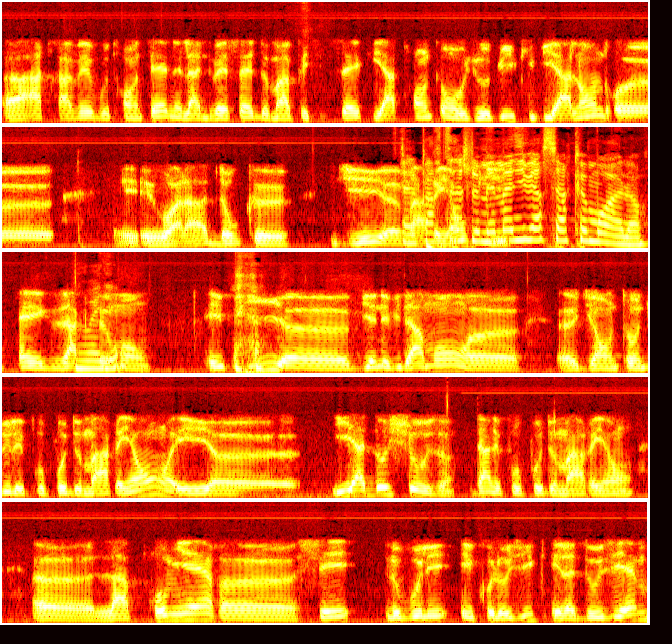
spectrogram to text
à travers votre antenne l'anniversaire de ma petite sœur qui a 30 ans aujourd'hui, qui vit à Londres. Et, et, voilà, donc Dieu, Elle partage le même anniversaire que moi alors. Exactement. Et puis, euh, bien évidemment, euh, euh, j'ai entendu les propos de Marion et il y a deux choses dans les propos de Marion. la première, c'est le volet écologique et la deuxième,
